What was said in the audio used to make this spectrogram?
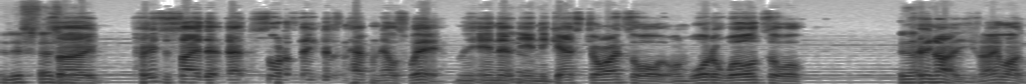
It is. So who's to say that that sort of thing doesn't happen elsewhere in the, Yeah. in the gas giants or on water worlds or Yeah. who knows? You know, like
